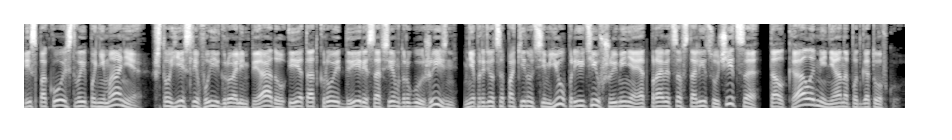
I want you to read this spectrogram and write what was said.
Беспокойство и понимание, что если выиграю Олимпиаду и это откроет двери совсем в другую жизнь, мне придется покинуть семью, приютившую меня и отправиться в столицу учиться, толкало меня на подготовку.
